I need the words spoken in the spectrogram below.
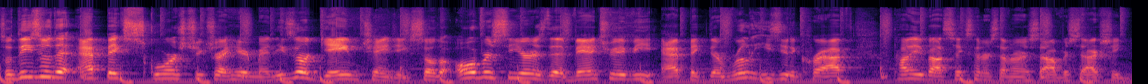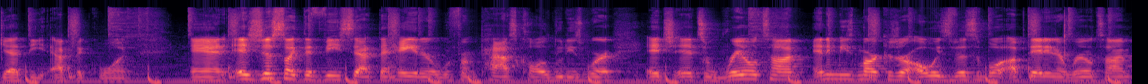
So these are the epic score streaks right here, man. These are game changing. So the Overseer is the Advanced UAV Epic. They're really easy to craft. Probably about 600, 700 salvage to actually get the epic one. And it's just like the VSAT, the HATR from past Call of Duties, where it's it's real time. Enemies markers are always visible, updated in real time,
